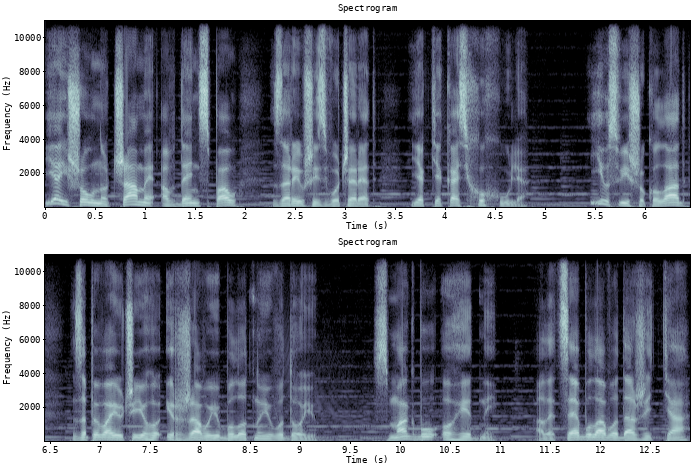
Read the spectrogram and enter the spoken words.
Я йшов ночами, а вдень спав, зарившись в очерет, як якась хохуля. Їв свій шоколад, запиваючи його іржавою болотною водою. Смак був огидний, але це була вода життя.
